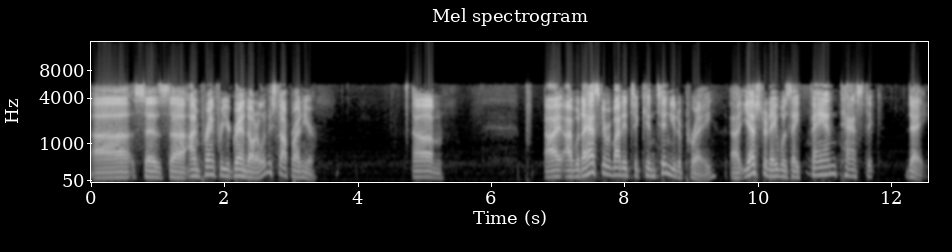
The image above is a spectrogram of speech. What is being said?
Uh, says uh, I'm praying for your granddaughter. Let me stop right here. Um, I, I would ask everybody to continue to pray. Uh, yesterday was a fantastic day.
